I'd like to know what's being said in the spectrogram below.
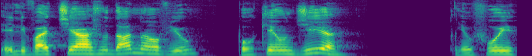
ele vai te ajudar não, viu? Porque um dia eu fui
